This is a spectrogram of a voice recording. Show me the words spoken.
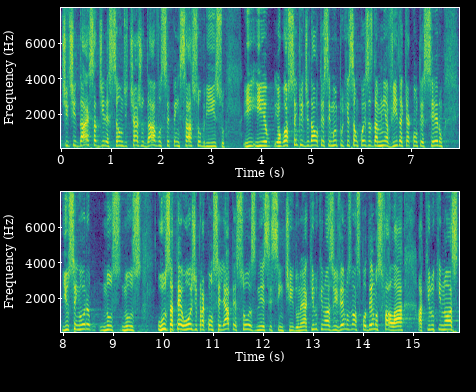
de te dar essa direção, de te ajudar a você pensar sobre isso. E, e eu, eu, gosto sempre de dar o testemunho porque são coisas da minha vida que aconteceram e o Senhor nos, nos usa até hoje para aconselhar pessoas nesse sentido. Né? Aquilo que nós vivemos, nós podemos falar, aquilo que nós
